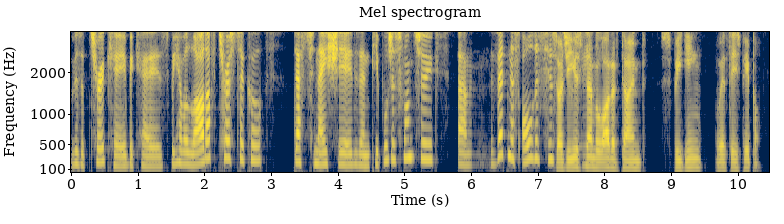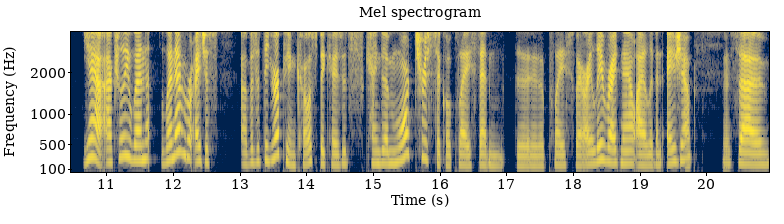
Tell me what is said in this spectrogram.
visit Turkey because we have a lot of touristical destinations and people just want to um, witness all this history. So, do you spend a lot of time speaking with these people? Yeah, actually, when whenever I just uh, visit the European coast because it's kind of more touristical place than the place where I live right now. I live in Asia, Yeah. so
